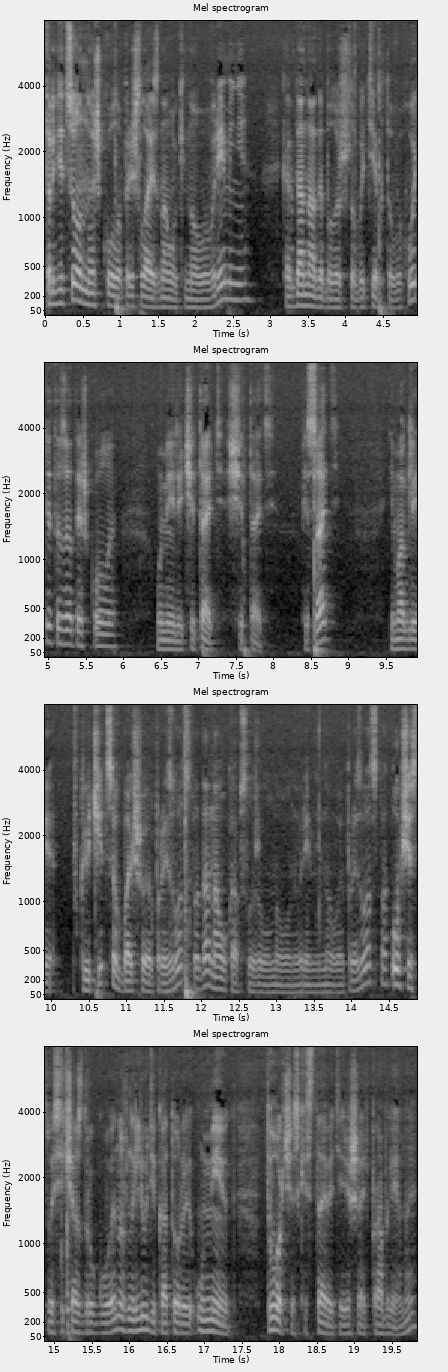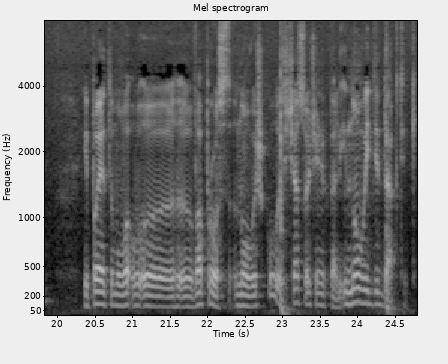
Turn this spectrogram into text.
традиционная школа пришла из науки нового времени, когда надо было, чтобы те, кто выходит из этой школы, умели читать, считать, писать и могли включиться в большое производство. Да, наука обслуживала нового времени новое производство. Общество сейчас другое. Нужны люди, которые умеют творчески ставить и решать проблемы. И поэтому э, вопрос новой школы сейчас очень актуален. И новой дидактики.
